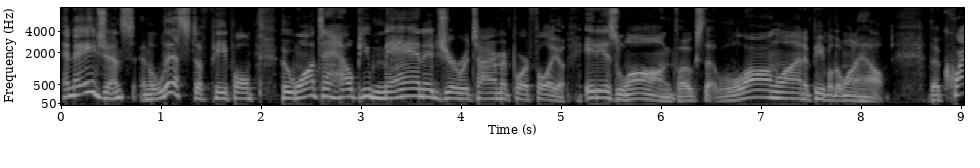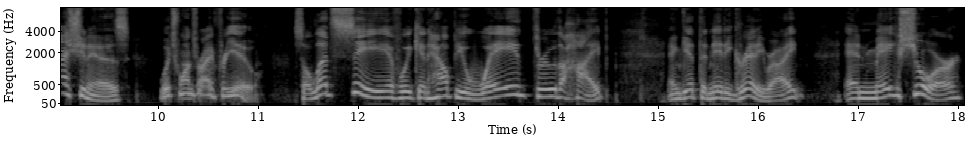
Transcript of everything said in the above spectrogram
and agents and a list of people who want to help you manage your retirement portfolio. It is long, folks, that long line of people that want to help. The question is, which one's right for you? So let's see if we can help you wade through the hype and get the nitty gritty, right? And make sure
